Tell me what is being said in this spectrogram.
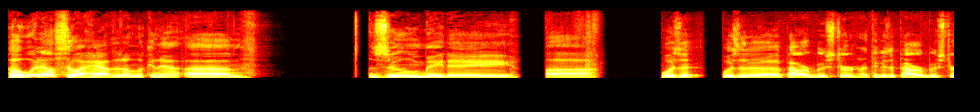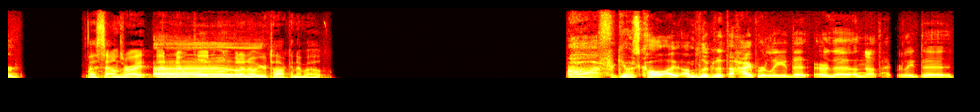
Uh, what else do I have that I'm looking at? Um, Zoom made a. Uh, was it was it a power booster? I think it was a power booster. That sounds right. I've never played one, but I know what Um, you're talking about. Oh, I forget what it's called. I, I'm looking at the Hyperlead that, or the uh, not the Hyperlead, the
